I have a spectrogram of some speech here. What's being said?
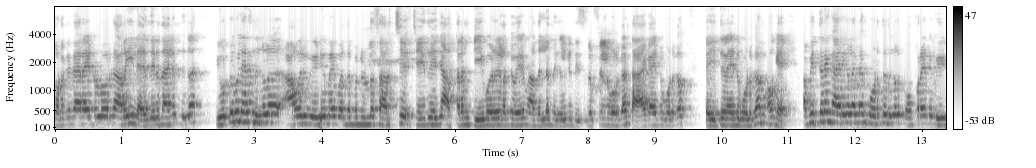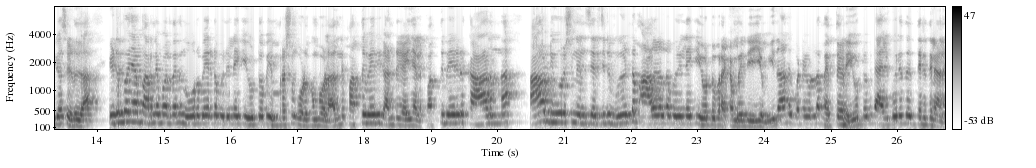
തുടക്കക്കാരായിട്ടുള്ളവർക്ക് അറിയില്ല. എന്നിരുന്നാലും നിങ്ങൾ യൂട്യൂബിൽ തന്നെ നിങ്ങൾ ആ ഒരു വീഡിയോയുമായി ബന്ധപ്പെട്ടുള്ള സെർച്ച് ചെയ്ത് കഴിഞ്ഞാൽ അത്തരം കീവേഡുകളൊക്കെ വരും. അതെല്ലാം നിങ്ങൾക്ക് ഡിസ്ക്രിപ്ഷനിൽ കൊടുക്കാം ടാഗ് ആയിട്ട് കൊടുക്കാം ടൈറ്റിൽ ആയിട്ട് കൊടുക്കാം. ഓക്കെ അപ്പൊ ഇത്തരം കാര്യങ്ങളെല്ലാം കൊടുത്ത് നിങ്ങൾ പ്രോപ്പറായിട്ട് വീഡിയോസ് ഇടുക. ഇടുമ്പോൾ ഞാൻ പറഞ്ഞ പോലെ തന്നെ നൂറ് പേരുടെ മുന്നിലേക്ക് യൂട്യൂബ് ഇംപ്രഷൻ കൊടുക്കുമ്പോൾ അതിൽ പത്ത് പേര് കണ്ടു കഴിഞ്ഞാൽ പത്ത് പേര് കാണുന്ന ആ ഡ്യൂറേഷൻ അനുസരിച്ചിട്ട് വീണ്ടും ആളുകളുടെ മുന്നിലേക്ക് യൂട്യൂബ് റെക്കമെൻഡ് ചെയ്യും. ഇതാണ് ഇവിടെയുള്ള മെത്തേഡ് യൂട്യൂബിന്റെ അൽഗോരിതം ഇത്തരത്തിലാണ്.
